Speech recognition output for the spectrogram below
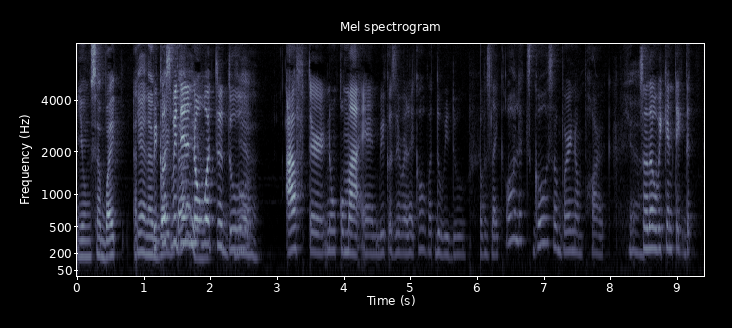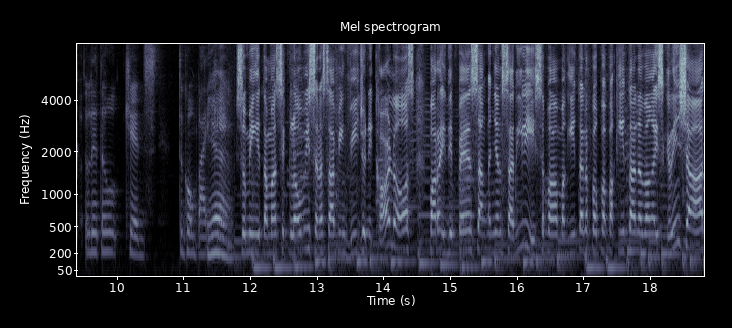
yung sa bike. Yeah, nag-bike Because we didn't know what to do Yeah. after nung kumain because they were like, oh, what do we do? I was like, oh, let's go sa Burnham Park Yeah. so that we can take the little kids to go biking. Yeah. Sumingit naman si Chloe sa nasabing video ni Carlos para idepensa ang kanyang sarili sa pamamagitan ng pagpapakita ng mga screenshot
